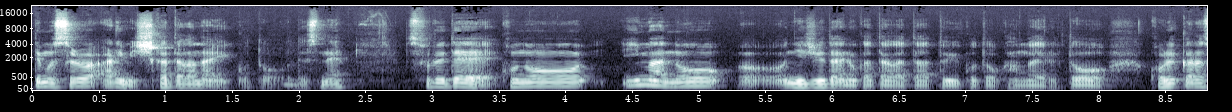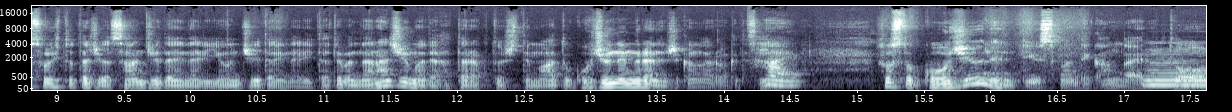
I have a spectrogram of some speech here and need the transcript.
でもそれはある意味仕方がないことですね。それでこの今の20代の方々ということを考えるとこれからそういう人たちが30代なり40代なり例えば70まで働くとしてもあと50年ぐらいの時間があるわけですね。はい、そうすると50年っていうスパンで考えると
